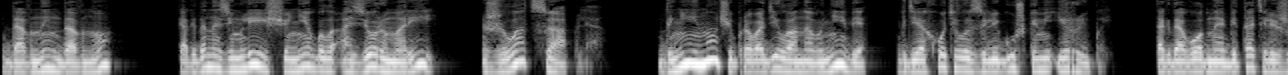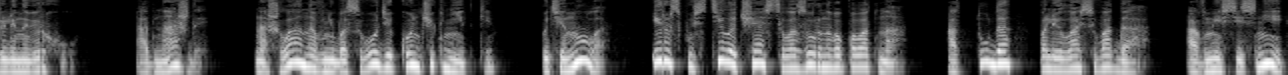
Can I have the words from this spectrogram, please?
Давным-давно, когда на земле еще не было озер и морей, жила цапля. Дни и ночи проводила она в небе, где охотилась за лягушками и рыбой. Тогда водные обитатели жили наверху. Однажды нашла она в небосводе кончик нитки, потянула — и распустила часть лазурного полотна. Оттуда полилась вода, а вместе с ней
